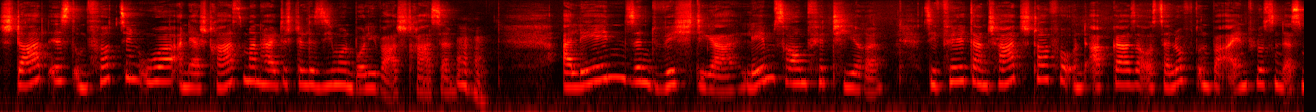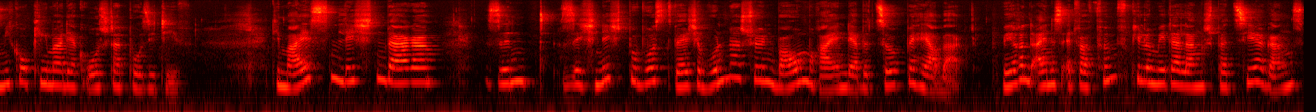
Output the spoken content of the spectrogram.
Start ist um 14 Uhr an der Straßenbahnhaltestelle Simon-Bolivar-Straße. Alleen sind wichtiger Lebensraum für Tiere. Sie filtern Schadstoffe und Abgase aus der Luft und beeinflussen das Mikroklima der Großstadt positiv. Die meisten Lichtenberger sind sich nicht bewusst, welche wunderschönen Baumreihen der Bezirk beherbergt. Während eines etwa fünf Kilometer langen Spaziergangs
